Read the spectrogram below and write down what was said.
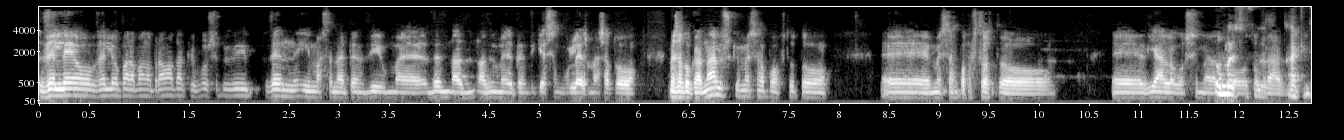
Δεν λέω, δεν λέω παραπάνω πράγματα ακριβώς επειδή δεν είμαστε να επενδύουμε, δεν, να, να δίνουμε επενδυτικές συμβουλές μέσα, από το, μέσα από το κανάλι σου και μέσα από αυτό το, ε, μέσα από αυτό το ε, διάλογο σήμερα το, το, το βράδυ.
